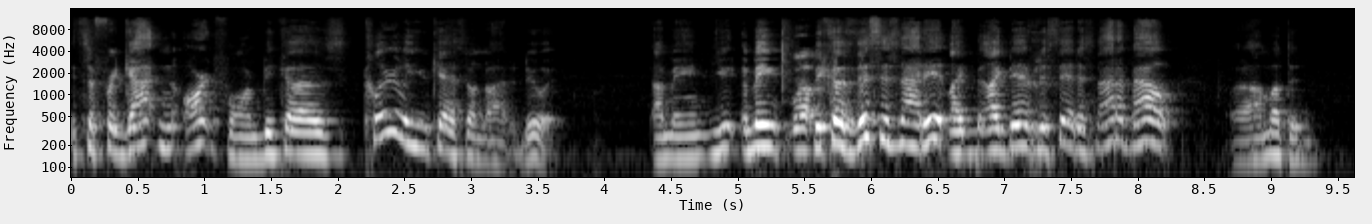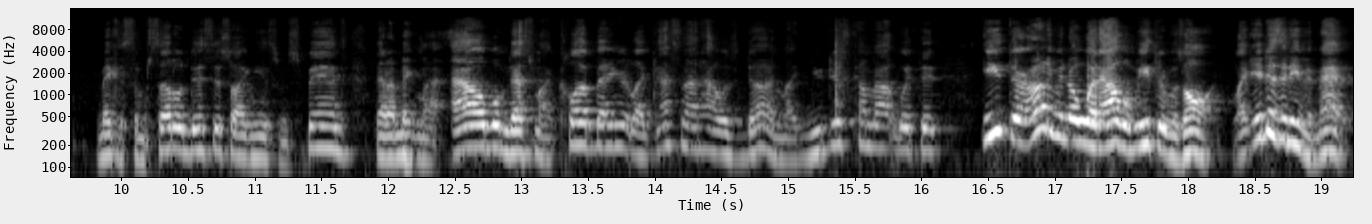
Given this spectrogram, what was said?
it's a forgotten art form because clearly you cats don't know how to do it. I mean, you. I mean, Well- because this is not it. Like like Dev just said, it's not about uh, I'm about to make it some subtle distance so I can get some spins. That I make my album. That's my club banger. Like that's not how it's done. Like you just come out with it. Ether. I don't even know what album Ether was on. Like it doesn't even matter.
